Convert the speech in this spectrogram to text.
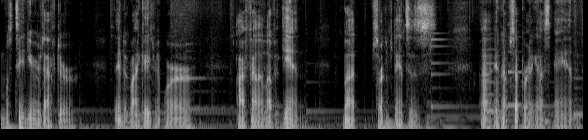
almost 10 years after the end of my engagement where I fell in love again. But circumstances uh, ended up separating us, and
